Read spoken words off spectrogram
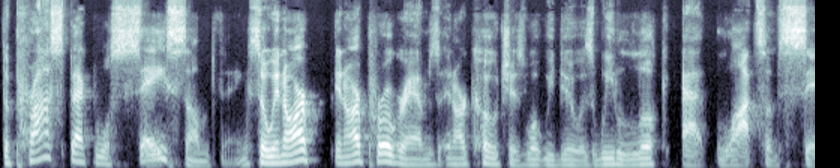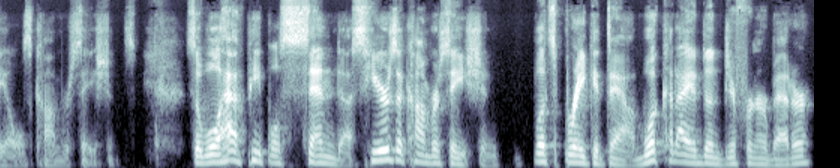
the prospect will say something. So in our in our programs in our coaches what we do is we look at lots of sales conversations. So we'll have people send us, here's a conversation. Let's break it down. What could I have done different or better?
